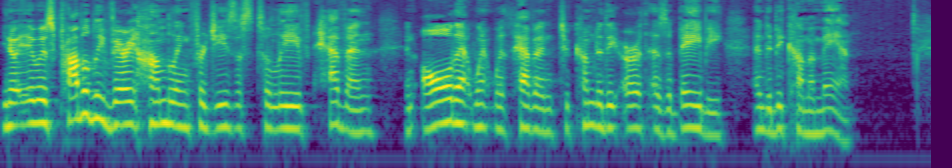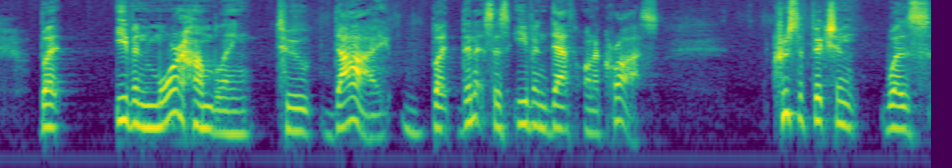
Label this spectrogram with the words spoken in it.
You know, it was probably very humbling for Jesus to leave heaven and all that went with heaven to come to the earth as a baby and to become a man. But even more humbling to die, but then it says, even death on a cross. Crucifixion was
